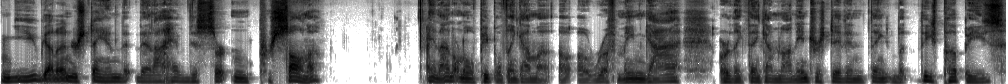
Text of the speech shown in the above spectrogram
you've got to understand that, that I have this certain persona and I don't know if people think I'm a, a, rough, mean guy or they think I'm not interested in things, but these puppies,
